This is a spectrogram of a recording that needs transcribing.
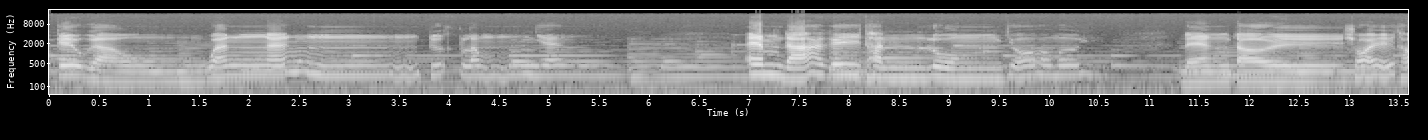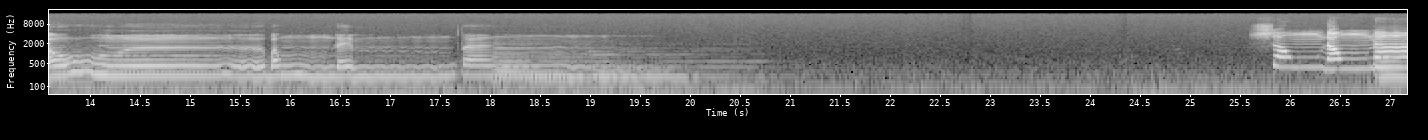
kêu gào quan án trước long nhan em đã gây thành luồng gió mới, đèn trời soi thấu bóng đêm tan. Sông đồng nai.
